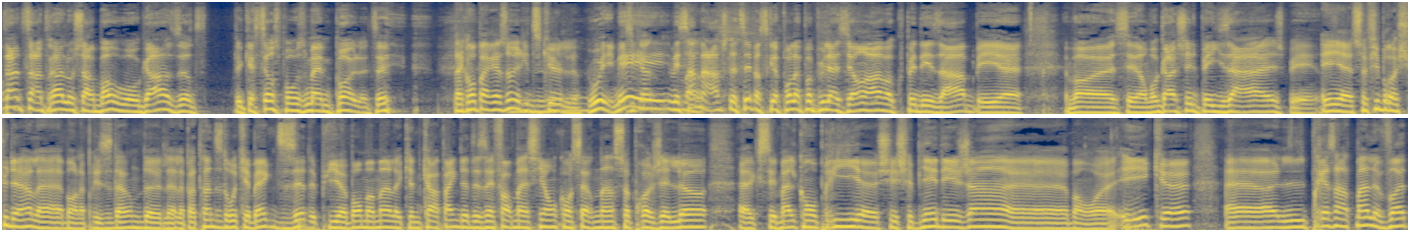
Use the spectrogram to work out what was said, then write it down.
20 ans de centrale au charbon ou au gaz, les questions se posent même pas, là, tu sais. La comparaison est ridicule. là. Oui, mais, quand- mais ça marche, tu sais, parce que pour la population, ah, on va couper des arbres et euh, va, euh, on va gâcher le paysage. Puis... Et euh, Sophie Brochu, derrière la, bon, la présidente de la, la patronne d'Hydro-Québec, disait depuis un bon moment qu'il y a une campagne de désinformation concernant ce projet-là, euh, que c'est mal compris euh, chez, chez bien des gens, euh, bon, euh, et que euh, présentement le vote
